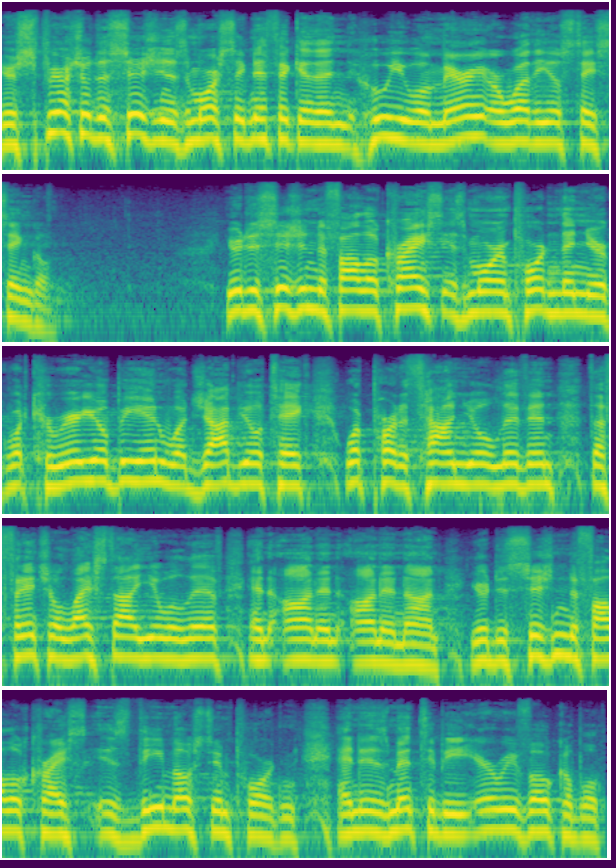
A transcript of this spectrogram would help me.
Your spiritual decision is more significant than who you will marry or whether you'll stay single. Your decision to follow Christ is more important than your, what career you'll be in, what job you'll take, what part of town you'll live in, the financial lifestyle you will live, and on and on and on. Your decision to follow Christ is the most important, and it is meant to be irrevocable.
